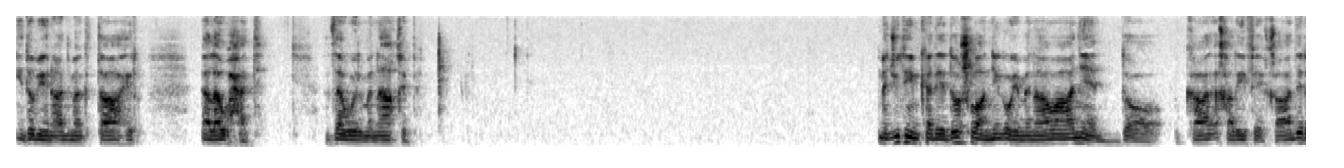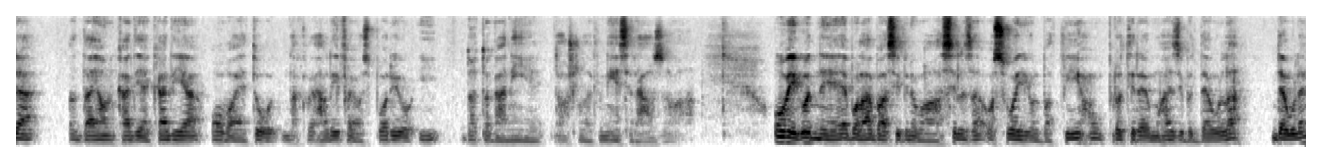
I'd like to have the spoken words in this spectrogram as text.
i dobio nadimak Tahir el-Auhad, Zawil Menaqib, Međutim, kad je došlo njegovo imenovanje do halife Hadira, da je on kadija kadija, ova je to, dakle, halifa je osporio i do toga nije došlo, dakle, nije se realizovalo. Ove godine je Ebol Abbas ibn Vasil za osvojio Al-Batihu, protirao Muhazibu Hazibu Deula, Deule,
